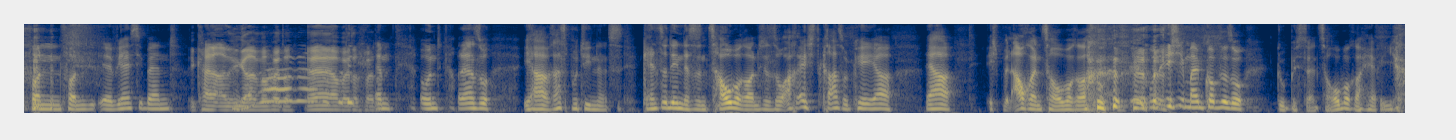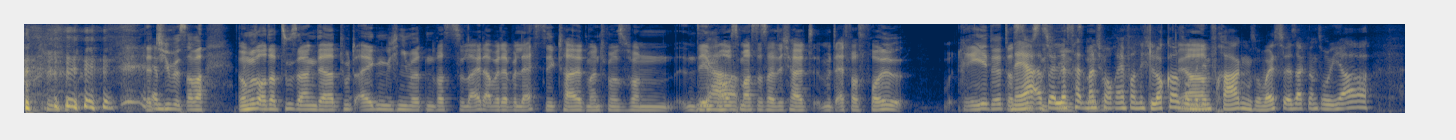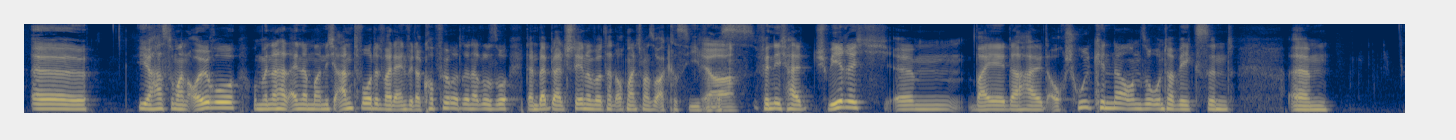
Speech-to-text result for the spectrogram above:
Von, von äh, wie heißt die Band? Keine Ahnung, egal, mach weiter. Ja, ja, weiter, weiter. Ähm, und, und dann so, ja, Rasputin, das, kennst du den? Das ist ein Zauberer. Und ich so, ach echt, krass, okay, ja, ja, ich bin auch ein Zauberer. und ich in meinem Kopf so, du bist ein Zauberer, Harry. Der Typ ist aber, man muss auch dazu sagen, der tut eigentlich niemandem was zu leid, aber der belästigt halt manchmal schon in dem Ja. Ausmaß, dass er sich halt mit etwas voll redet. Dass naja, also er lässt halt manchmal auch einfach nicht locker so Ja. mit den Fragen, so, weißt du, er sagt dann so, ja, äh, hier hast du mal einen Euro und wenn dann halt einer mal nicht antwortet, weil er entweder Kopfhörer drin hat oder so, dann bleibt er halt stehen und wird halt auch manchmal so aggressiv. Ja. Das finde ich halt schwierig, ähm, weil da halt auch Schulkinder und so unterwegs sind. Ähm,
